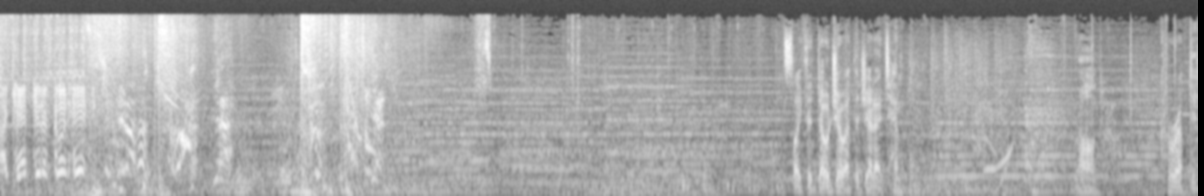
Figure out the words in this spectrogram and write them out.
I can't get a good hit. It's like the dojo at the Jedi Temple. Wrong. Corrupted.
